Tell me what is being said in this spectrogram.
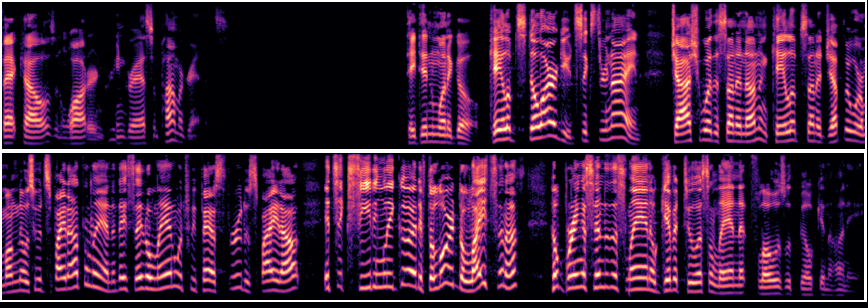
fat cows and water and green grass and pomegranates. They didn't want to go. Caleb still argued, 6 through 9. Joshua the son of Nun and Caleb son of Jephunneh were among those who had spied out the land. And they say, The land which we passed through to spy it out, it's exceedingly good. If the Lord delights in us, he'll bring us into this land. He'll give it to us, a land that flows with milk and honey.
